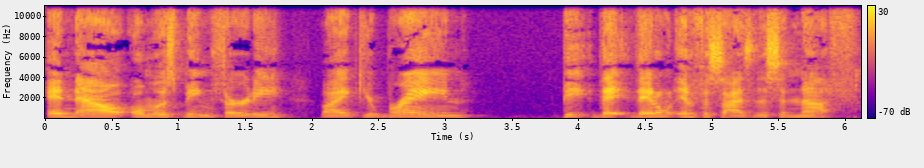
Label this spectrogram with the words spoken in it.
and now almost being 30, like your brain, pe- they, they don't emphasize this enough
